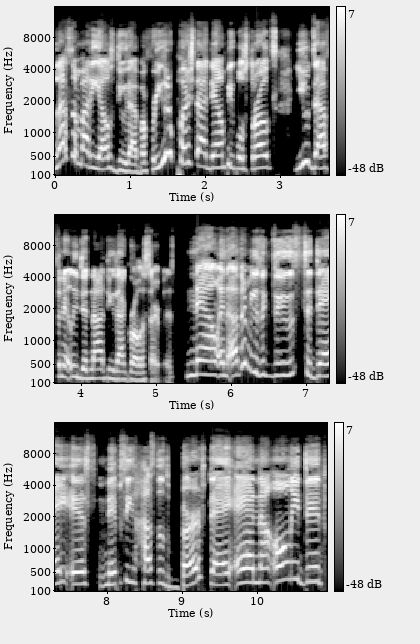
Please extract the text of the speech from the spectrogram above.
let somebody else do that. But for you to push that down people's throats, you definitely did not do that girl a service. Now, in other music news, today is Nipsey Hussle's birthday. And not only did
